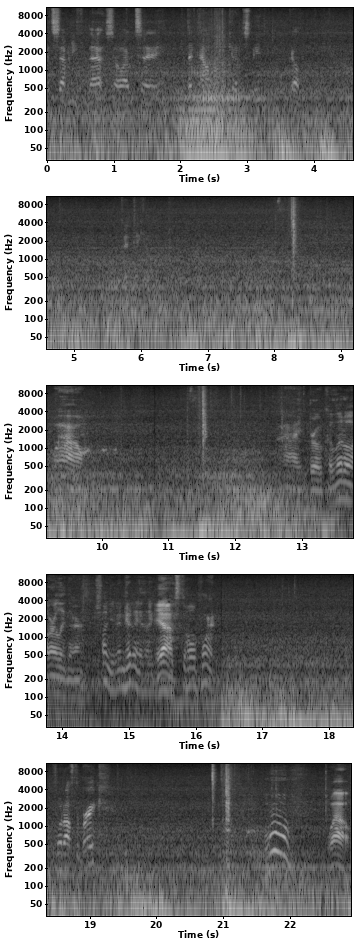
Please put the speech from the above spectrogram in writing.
It's 70 for that, so I would say then down, get up to speed. Go. Good, take it. Wow. I broke a little early there. It's fun, you didn't hit anything. Yeah. That's the whole point. Foot off the brake. Wow.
